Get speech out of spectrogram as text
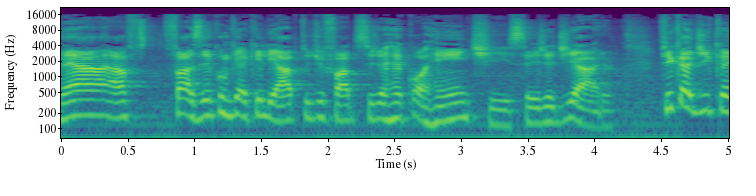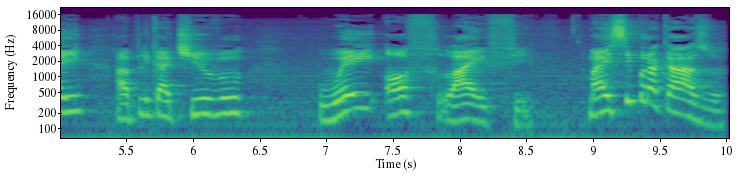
né, a, a fazer com que aquele hábito de fato seja recorrente e seja diário. Fica a dica aí, aplicativo Way of Life. Mas se por acaso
